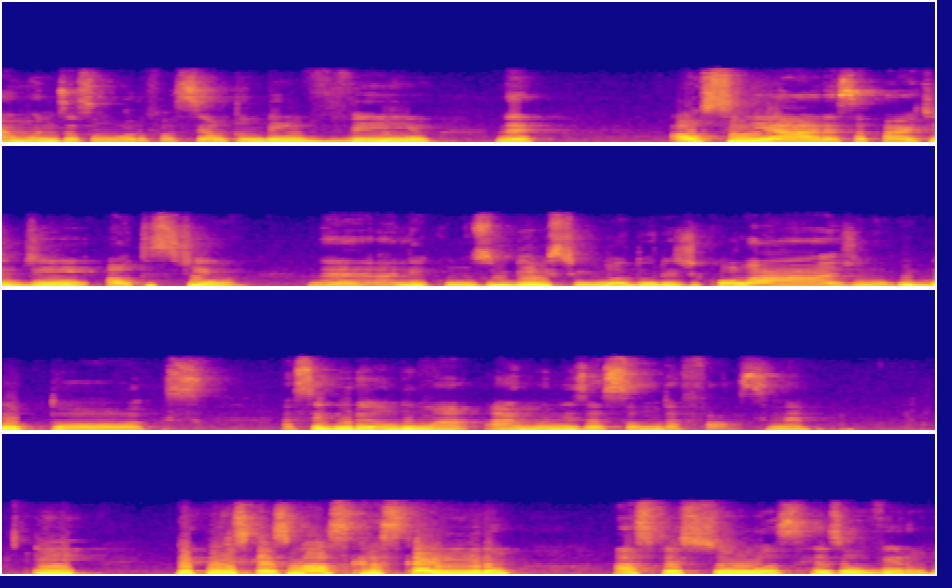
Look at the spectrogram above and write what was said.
a harmonização orofacial também veio né, auxiliar essa parte de autoestima, né, ali com os bioestimuladores de colágeno, o botox, assegurando uma harmonização da face, né? E depois que as máscaras caíram, as pessoas resolveram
